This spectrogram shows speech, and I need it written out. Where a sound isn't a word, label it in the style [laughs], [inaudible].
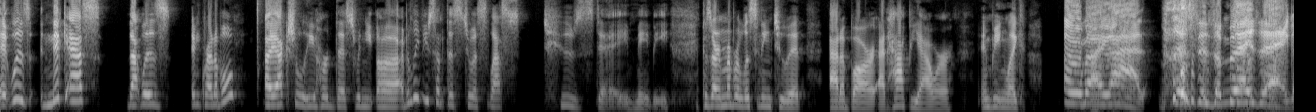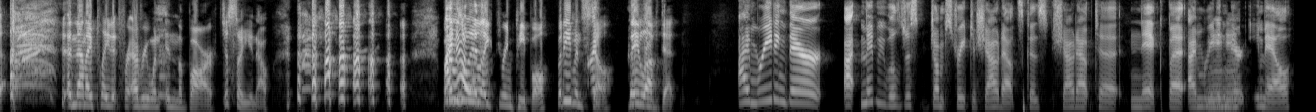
it was Nick S. That was incredible. I actually heard this when you, uh, I believe you sent this to us last Tuesday, maybe, because I remember listening to it at a bar at happy hour and being like, "Oh my god, this is amazing!" [laughs] and then I played it for everyone in the bar, just so you know. [laughs] but I it was know, only like three people, but even still, they loved it. I'm reading their uh, maybe we'll just jump straight to shout outs because shout out to Nick, but I'm reading Mhm. their email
